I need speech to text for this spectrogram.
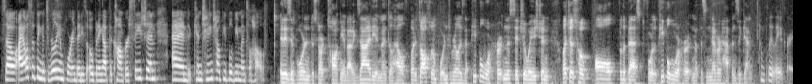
So I also think it's really important that he's opening up the conversation and can change how people view mental health. It is important to start talking about anxiety and mental health, but it's also important to realize that people were hurt in this situation. Let's just hope all for the best for the people who were hurt and that this never happens again. Completely agree.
